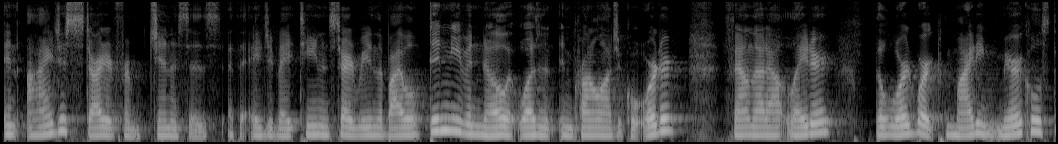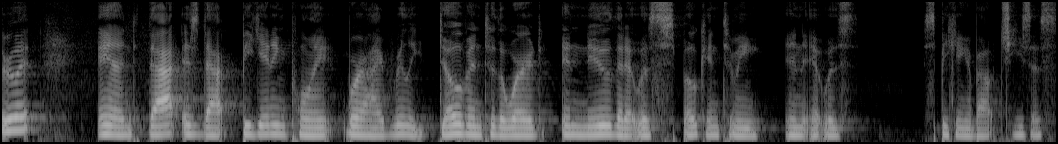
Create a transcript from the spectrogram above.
And I just started from Genesis at the age of 18 and started reading the Bible. Didn't even know it wasn't in chronological order. Found that out later. The Lord worked mighty miracles through it. And that is that beginning point where I really dove into the word and knew that it was spoken to me and it was speaking about Jesus.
